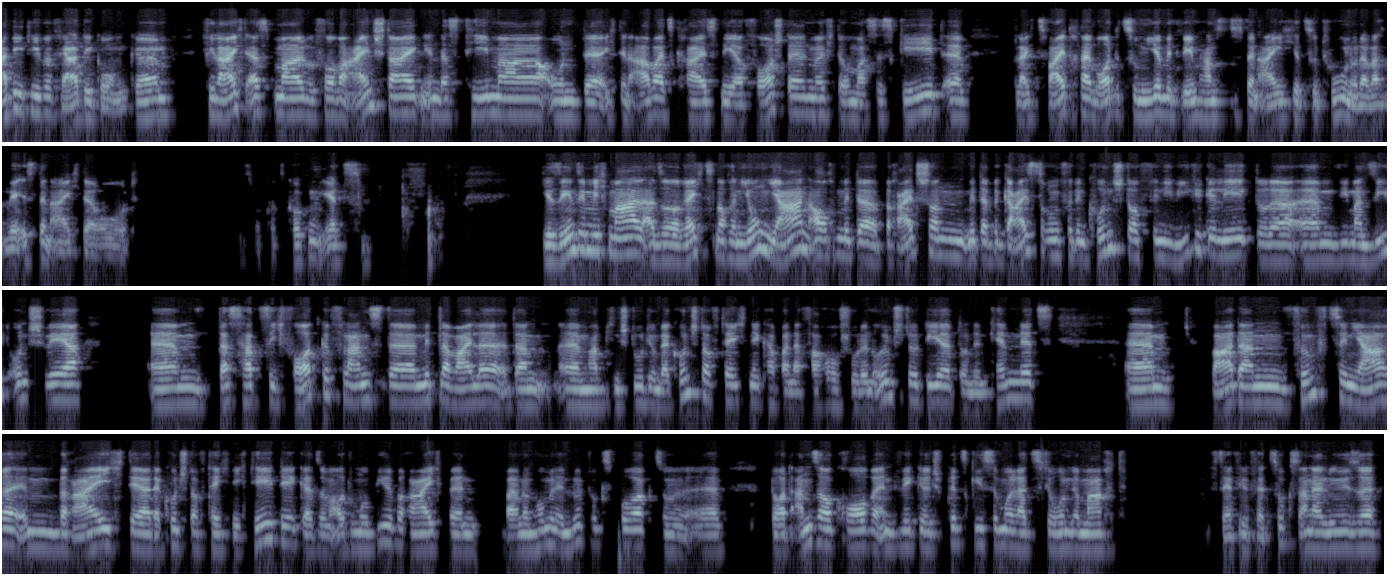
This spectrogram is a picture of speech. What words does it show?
Additive Fertigung. Ähm, vielleicht erstmal, bevor wir einsteigen in das Thema und äh, ich den Arbeitskreis näher vorstellen möchte, um was es geht, äh, vielleicht zwei, drei Worte zu mir. Mit wem haben Sie es denn eigentlich hier zu tun oder was, wer ist denn eigentlich der Rot? Mal kurz gucken. Jetzt. Hier sehen Sie mich mal, also rechts noch in jungen Jahren auch mit der bereits schon mit der Begeisterung für den Kunststoff in die Wiege gelegt oder ähm, wie man sieht, unschwer ähm, das hat sich fortgepflanzt. Äh, mittlerweile dann ähm, habe ich ein Studium der Kunststofftechnik, habe an der Fachhochschule in Ulm studiert und in Chemnitz. Ähm, war dann 15 Jahre im Bereich der, der Kunststofftechnik tätig, also im Automobilbereich, bin bei Hummel in Ludwigsburg, zum, äh, dort Ansaugrohre entwickelt, Spritzgießsimulation gemacht, sehr viel Verzugsanalyse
